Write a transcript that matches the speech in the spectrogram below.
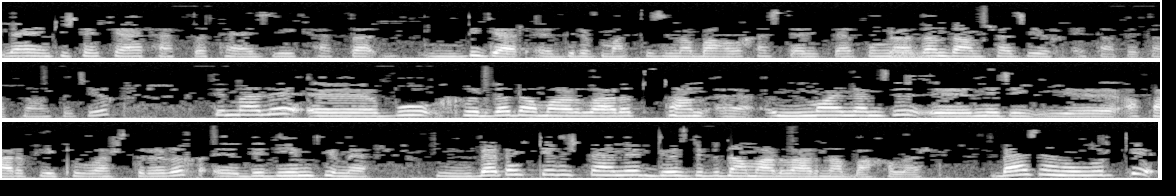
Nəinki şəkər, hətta təzyiq, hətta digər e, revmatizmə bağlı xəstəliklər. Bunlardan danışacağıq, etap-etap danışacağıq. Deməli, e, bu xırda damarları tutan e, müayinəmizi necə aparıb yekunlaşdırırıq? Dediyim kimi, bəbək genişlənir, göz dibi damarlarına baxılır. Bəzən olur ki,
